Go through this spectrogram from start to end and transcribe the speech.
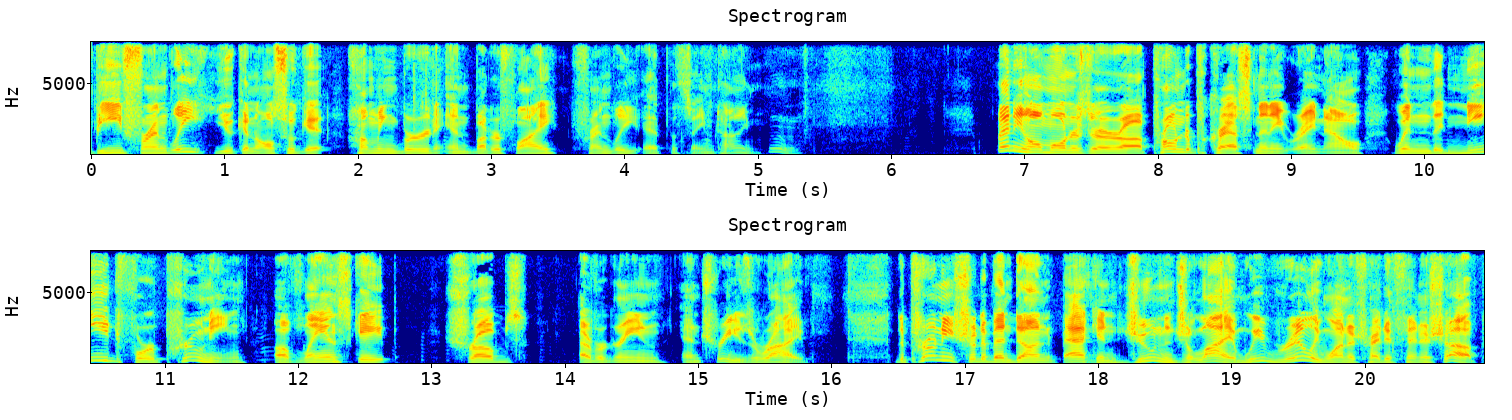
bee friendly, you can also get hummingbird and butterfly friendly at the same time. Many homeowners are uh, prone to procrastinate right now when the need for pruning of landscape, shrubs, evergreen, and trees arrive. The pruning should have been done back in June and July, and we really want to try to finish up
